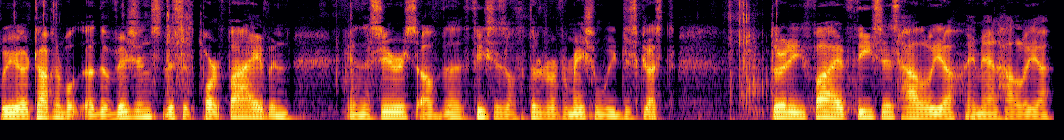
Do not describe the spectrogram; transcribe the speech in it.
We are talking about uh, the visions. This is part five, and in the series of the thesis of the Third Reformation, we discussed 35 theses. Hallelujah. Amen. Hallelujah.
